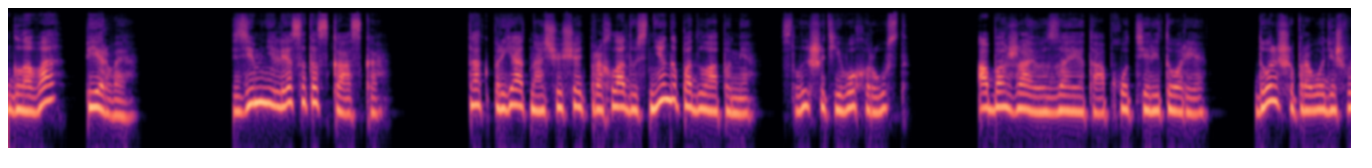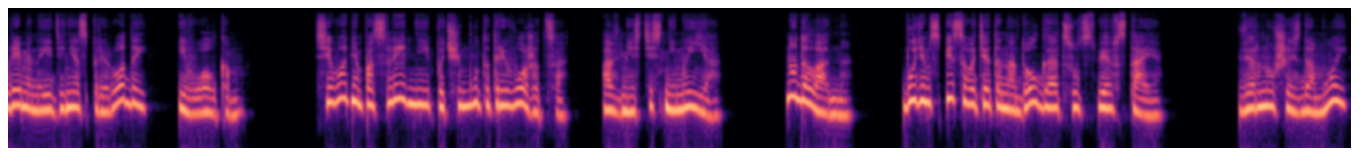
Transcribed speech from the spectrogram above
Глава первая. Зимний лес — это сказка. Так приятно ощущать прохладу снега под лапами, слышать его хруст. Обожаю за это обход территории. Дольше проводишь время наедине с природой и волком. Сегодня последний почему-то тревожится, а вместе с ним и я. Ну да ладно. Будем списывать это на долгое отсутствие в стае. Вернувшись домой,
